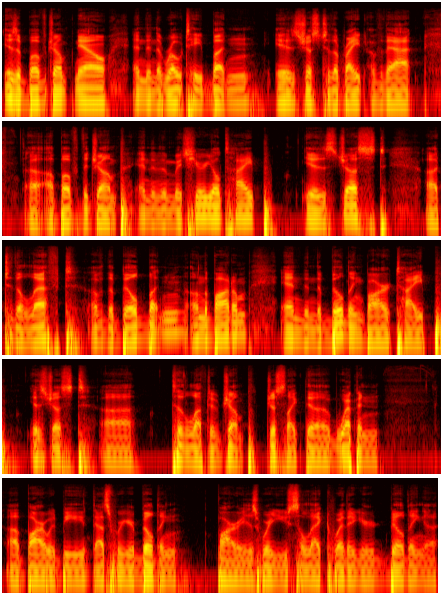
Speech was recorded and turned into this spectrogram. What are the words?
is above jump now, and then the rotate button is just to the right of that, uh, above the jump, and then the material type is just uh, to the left of the build button on the bottom, and then the building bar type is just uh, to the left of jump, just like the weapon uh, bar would be. That's where your building bar is, where you select whether you're building a,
